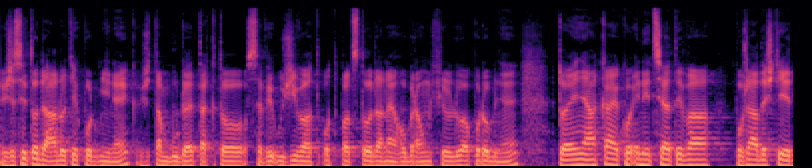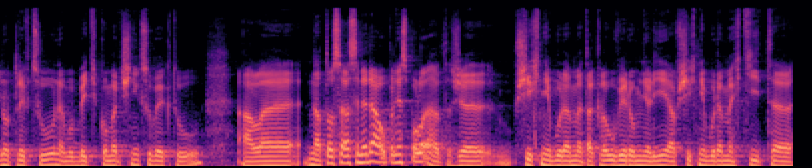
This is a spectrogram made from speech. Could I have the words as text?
že si to dá do těch podmínek, že tam bude takto se využívat odpad z toho daného brownfieldu a podobně. To je nějaká jako iniciativa pořád ještě jednotlivců nebo byť komerčních subjektů, ale na to se asi nedá úplně spolehat, že všichni budeme takhle uvědomělí a všichni budeme chtít eh,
